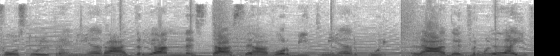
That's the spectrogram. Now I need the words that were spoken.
Fostul premier Adrian Nestase a vorbit miercuri, la Adevărul Live,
